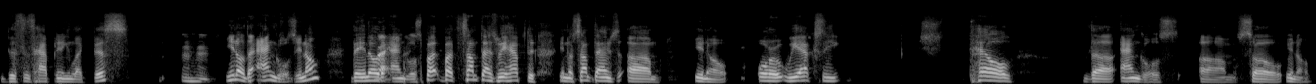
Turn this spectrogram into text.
this is happening like this mm-hmm. you know the angles you know they know right. the angles but but sometimes we have to you know sometimes um you know or we actually tell the angles. Um, so, you know,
